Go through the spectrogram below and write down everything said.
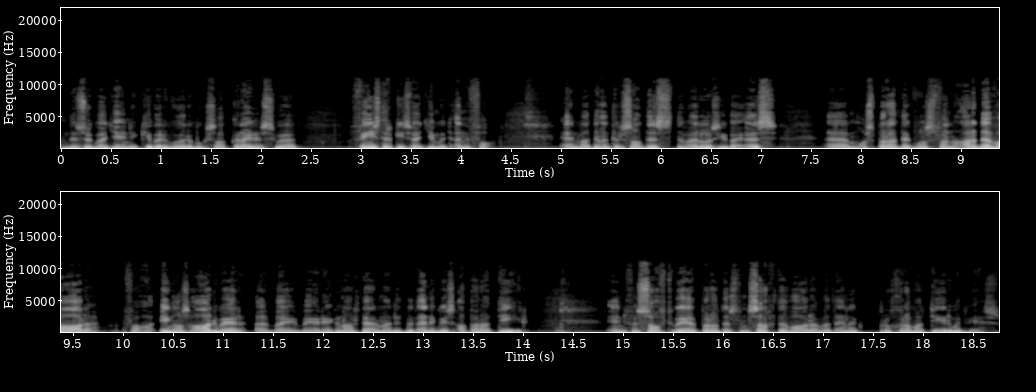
En dis ook wat jy in die kuberwoordeboek sal kry, dis so venstertjies wat jy moet invul. En wat nou interessant is terwyl ons hierby is, ehm um, ons praat dikwels van hardeware, vir Engels hardware uh, by by rekenaarterme en dit moet eintlik wees apparatuur en vir software praat ons van sagte ware wat eintlik programmatuur moet wees.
